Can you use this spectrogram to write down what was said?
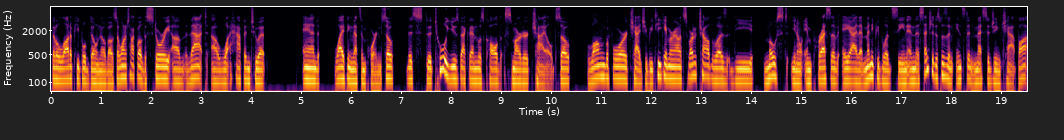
that a lot of people don't know about. So I want to talk about the story of that, uh, what happened to it, and why I think that's important. So this the tool used back then was called Smarter Child. So long before ChatGPT came around, Smarter Child was the most, you know, impressive AI that many people had seen. And essentially, this was an instant messaging chatbot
